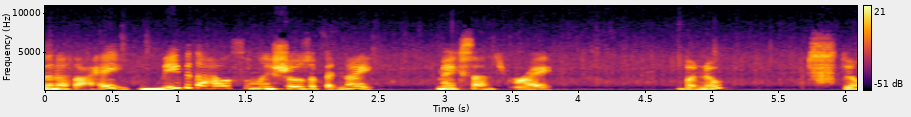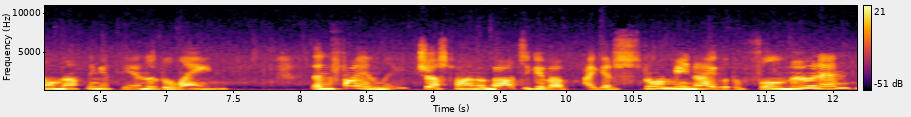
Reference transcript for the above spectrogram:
Then I thought, hey, maybe the house only shows up at night. Makes sense, right? But nope, still nothing at the end of the lane. Then finally, just when I'm about to give up, I get a stormy night with a full moon, and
